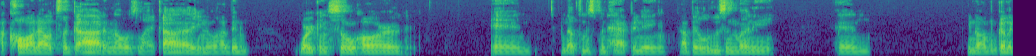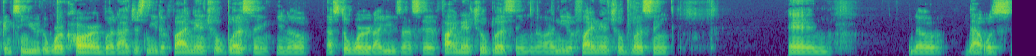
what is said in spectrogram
I called out to God and I was like, God, you know, I've been working so hard and nothing's been happening. I've been losing money and you know, I'm going to continue to work hard, but I just need a financial blessing, you know. That's the word I use. I said financial blessing, you know, I need a financial blessing. And you know, that was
